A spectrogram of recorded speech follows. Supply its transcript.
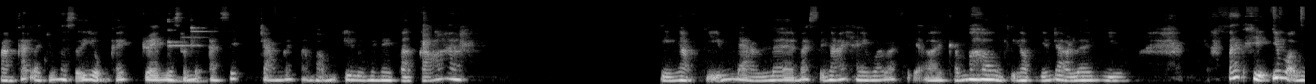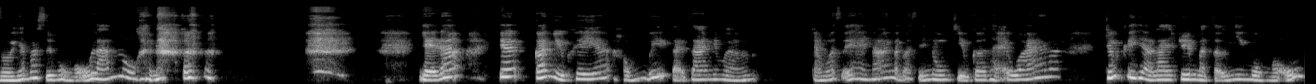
bằng cách là chúng ta sử dụng cái tranexamic acid trong cái sản phẩm illuminator có ha. Chị Ngọc Diễm Đào Lê, bác sĩ nói hay quá, bác sĩ ơi, cảm ơn chị Ngọc Diễm Đào Lê nhiều. Nói thiệt với mọi người nha, bác sĩ buồn ngủ lắm luôn rồi đó. Vậy đó, chứ có nhiều khi á, không biết tại sao nhưng mà chồng bác sĩ hay nói là bác sĩ nuông chiều cơ thể quá đó. Trước cái giờ livestream mà tự nhiên buồn ngủ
